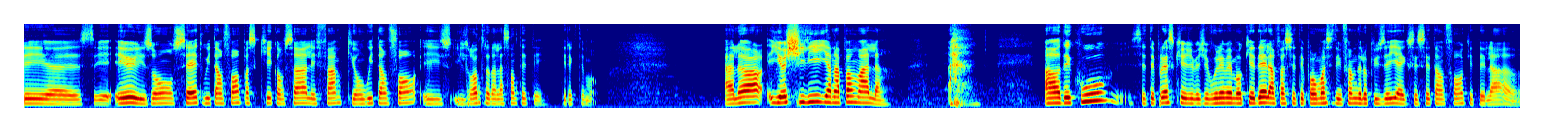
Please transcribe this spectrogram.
euh, c'est- et eux, ils ont 7, 8 enfants, parce que comme ça, les femmes qui ont 8 enfants, ils, ils rentrent dans la sainteté directement. Alors, et au Chili, il y en a pas mal. Alors, du coup, c'était presque, je, voulais me moquer d'elle. Enfin, c'était pour moi, c'était une femme de l'Opus Dei avec ses sept enfants qui étaient là euh,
